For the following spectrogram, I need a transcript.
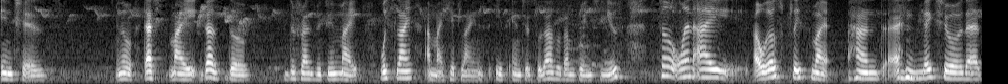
inches. You know that's my that's the difference between my waistline and my hip line is 8 inches. So that's what I'm going to use. So when I I will place my hand and make sure that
